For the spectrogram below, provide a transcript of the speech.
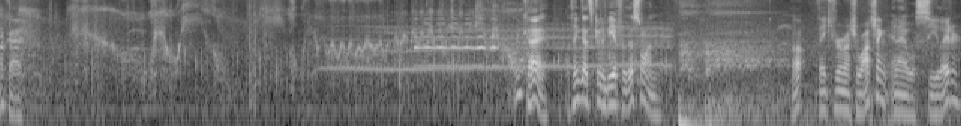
Okay. Okay. I think that's going to be it for this one. Well, thank you very much for watching, and I will see you later.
